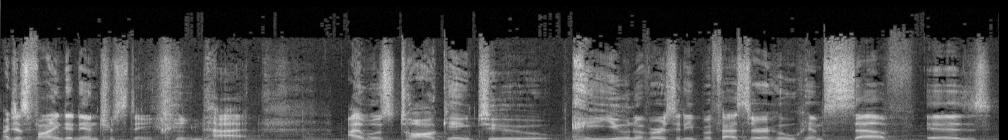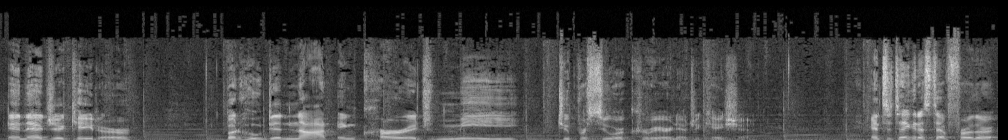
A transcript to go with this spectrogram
I just find it interesting that I was talking to a university professor who himself is an educator, but who did not encourage me to pursue a career in education. And to take it a step further,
